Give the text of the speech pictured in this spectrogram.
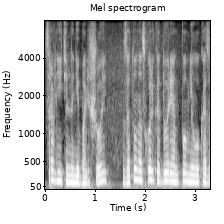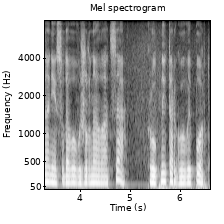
сравнительно небольшой, зато, насколько Дориан помнил указания судового журнала отца, крупный торговый порт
